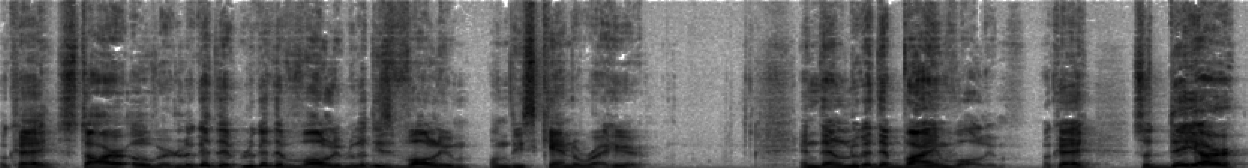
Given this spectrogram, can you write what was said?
Okay, start over. Look at the look at the volume. Look at this volume on this candle right here, and then look at the buying volume. Okay, so they are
